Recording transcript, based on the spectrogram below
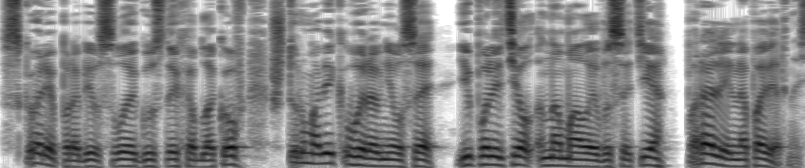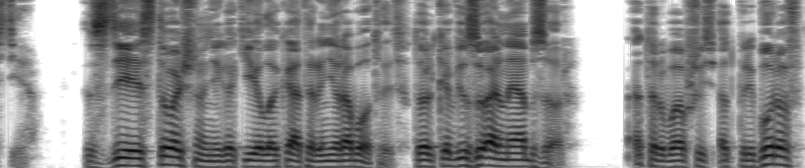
Вскоре, пробив слой густых облаков, штурмовик выровнялся и полетел на малой высоте параллельно поверхности. «Здесь точно никакие локаторы не работают, только визуальный обзор». Оторвавшись от приборов,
